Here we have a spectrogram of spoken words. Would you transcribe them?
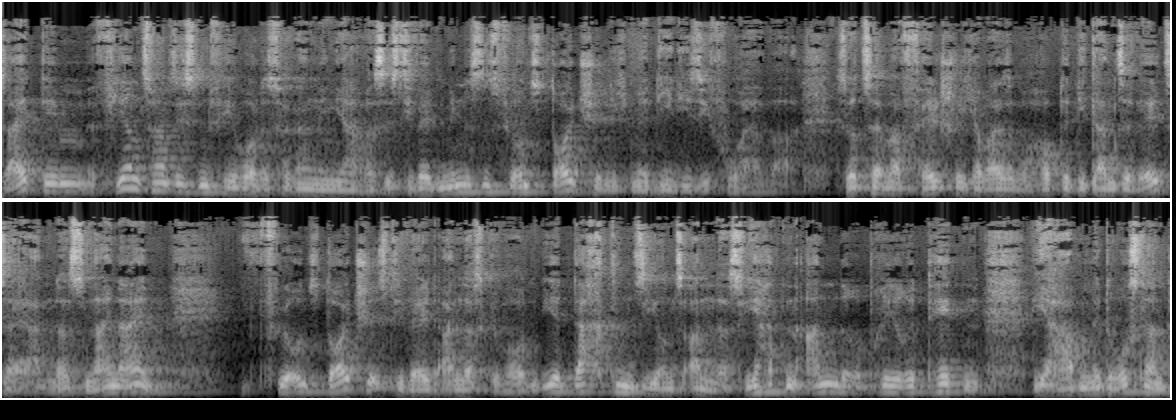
Seit dem 24. Februar des vergangenen Jahres ist die Welt mindestens für uns Deutsche nicht mehr die, die sie vorher war. Es wird zwar immer fälschlicherweise behauptet, die ganze Welt sei anders. Nein, nein. Für uns Deutsche ist die Welt anders geworden. Wir dachten sie uns anders. Wir hatten andere Prioritäten. Wir haben mit Russland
